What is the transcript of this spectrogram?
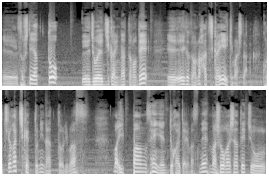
えー、そしてやっと、えー、上映時間になったので、えー、映画館の8階へ行きました。こちらがチケットになっております。まあ、一般1000円と書いてありますね。まあ、障害者手帳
